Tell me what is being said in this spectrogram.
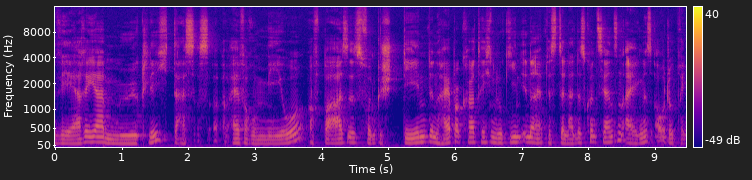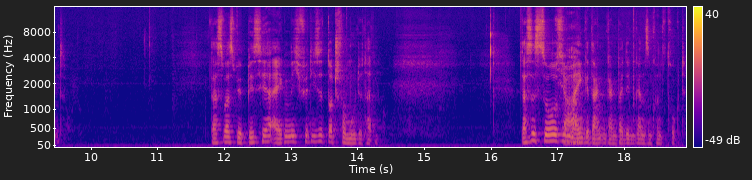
wäre ja möglich, dass Alfa Romeo auf Basis von bestehenden Hypercar-Technologien innerhalb des Stellantis-Konzerns ein eigenes Auto bringt. Das, was wir bisher eigentlich für diese Dodge vermutet hatten. Das ist so, so Ja. mein Gedankengang bei dem ganzen Konstrukt.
